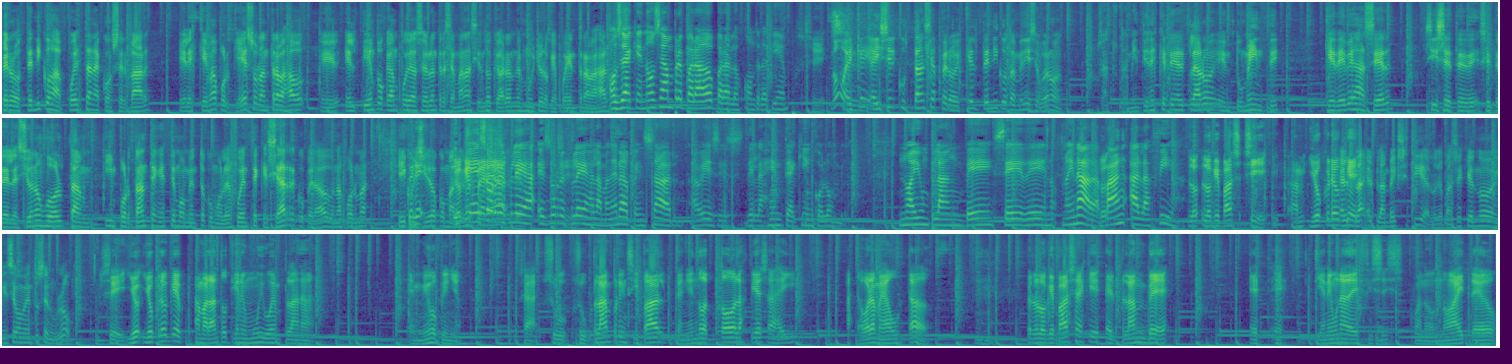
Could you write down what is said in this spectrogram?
Pero los técnicos apuestan a conservar el esquema porque eso lo han trabajado el, el tiempo que han podido hacerlo entre semanas, siendo que ahora no es mucho lo que pueden trabajar. O sea que no se han preparado para los contratiempos. Sí. No, es que hay circunstancias, pero es que el técnico también dice, bueno, o sea, tú también tienes que tener claro en tu mente qué debes hacer si se te, si te lesiona un jugador tan importante en este momento como lo es Fuente, que se ha recuperado de una forma y Pero coincido con es Manuel. Eso refleja, eso Sí. refleja la manera de pensar a veces de la gente aquí en Colombia. No hay un plan B, C, D, no, no hay nada. Lo- Van a la fija. Lo, lo que pasa, sí, mí- yo creo el, que pla- el plan B existía, lo que pasa es que él no, en ese momento se nubló. sí, yo, yo creo que Amaranto tiene muy buen plan A, en mi opinión. O sea, su, su plan principal, teniendo todas las piezas ahí, hasta ahora me ha gustado. Pero lo que pasa es que el plan B es- es- tiene una déficit cuando no hay Teo,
